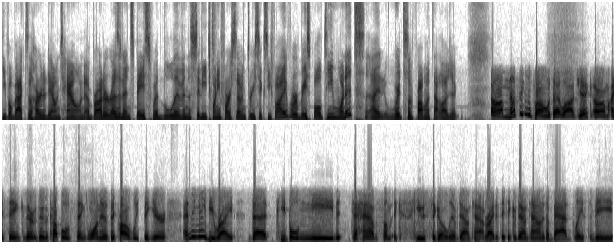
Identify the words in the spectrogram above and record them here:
people back to the heart of downtown? A broader residence base would live in the city 24 7, 365, or a baseball team won it? I, what's the problem with that logic? Um, nothing's a problem with that logic. Um, I think there, there's a couple of things. One is they probably figure, and they may be right, that people need to have some excuse to go live downtown, right? If they think of downtown as a bad place to be,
